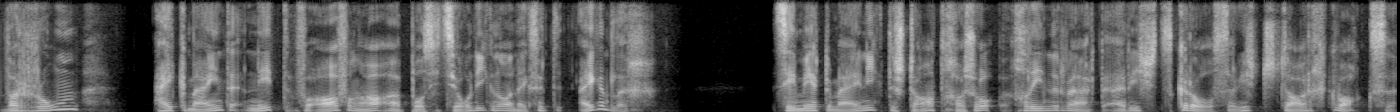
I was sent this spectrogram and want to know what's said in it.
warum haben Gemeinden nicht von Anfang an eine Position eingenommen und gesagt, eigentlich sind wir der Meinung, der Staat kann schon kleiner werden. Er ist zu gross, er ist zu stark gewachsen.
